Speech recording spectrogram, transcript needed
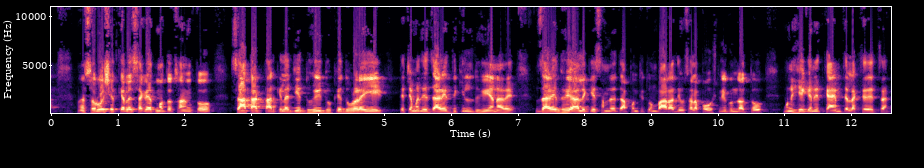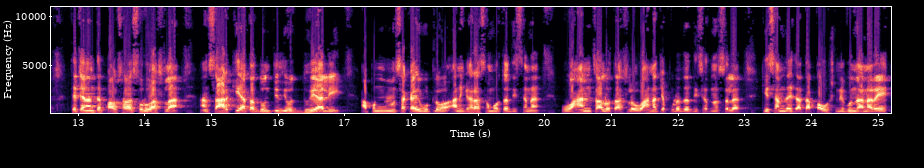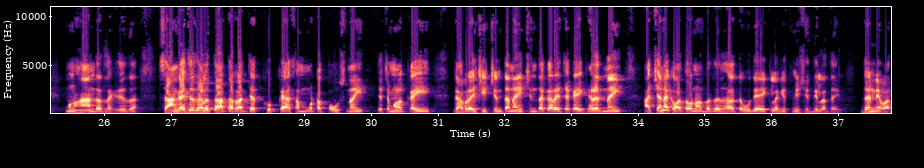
सर्व शेतकऱ्याला सगळ्यात महत्त्वाचं सांगतो सात आठ तारखेला जी धुई धुके धुळे येईल त्याच्यामध्ये जाळे देखील धुई येणार आहे. जाळे धुई आले की समजायचं आपण तिथून बारा दिवसाला पाऊस निघून जातो म्हणून हे गणित कायम त्या लक्षात द्यायचा त्याच्यानंतर पावसाळा सुरू असला आणि सारखी आता दोन तीन दिवस धुई आली आपण सकाळी उठलो आणि घरासमोरचं दिसेना. वाहन चालवत असलो वाहनाच्या पुढं जर दिसत नसलं की समजायचं आता पाऊस निघून जाणार आहे म्हणून हा अंदाज लागायचा सांगायचं झालं तर आता राज्यात खूप काय असा मोठा पाऊस नाही त्याच्यामुळं काही घाबरायची चिंता नाही चिंता करायची काही गरज नाही. अचानक वातावरणात बदल झाला तर उद्या एक लगेच मेसेज दिला जाईल. धन्यवाद.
